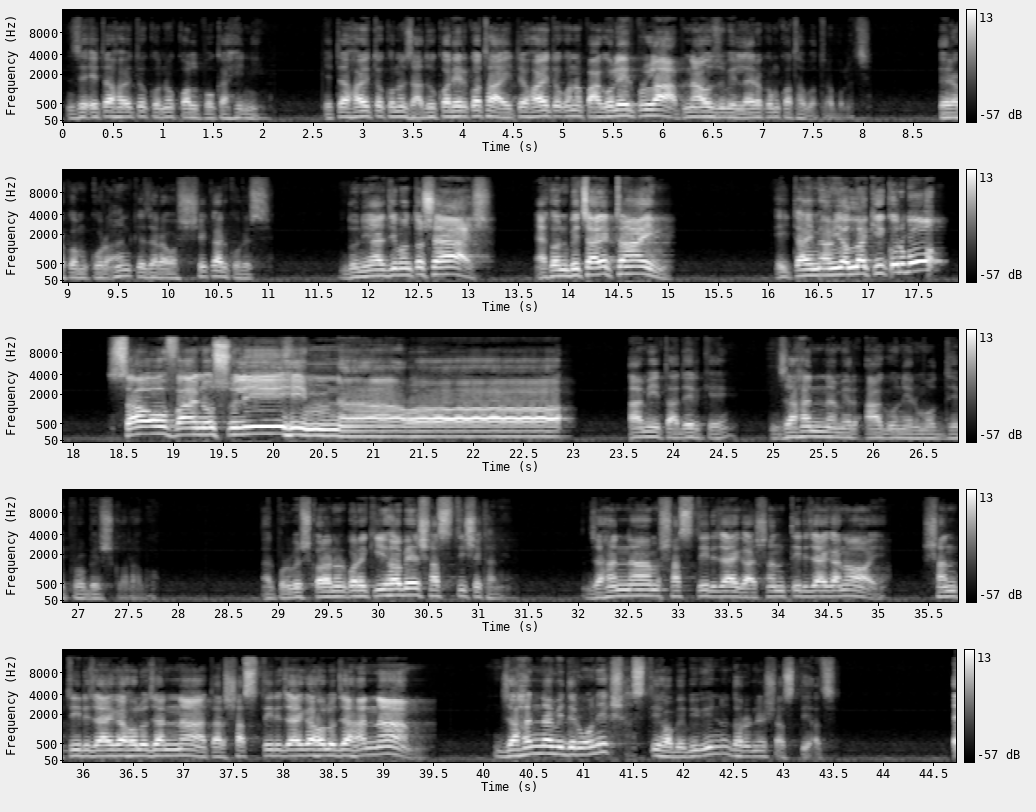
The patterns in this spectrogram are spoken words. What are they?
যে এটা হয়তো কোনো কল্পকাহিনী, এটা হয়তো কোনো জাদুকরের কথা, এটা হয়তো কোনো পাগলের প্রলাপ নাওজুবিল্লা এরকম কথাবার্তা বলেছে। এরকম কোরআনকে যারা অস্বীকার করেছে। দুনিয়ার জীবন তো শেষ। এখন বিচারের টাইম এই টাইমে আমি আল্লাহ কি করব। আমি তাদেরকে জাহান্নামের আগুনের মধ্যে প্রবেশ করাবো। আর প্রবেশ করানোর পরে কি হবে? শাস্তি সেখানে। জাহান্নাম শাস্তির জায়গা, শান্তির জায়গা নয়। শান্তির জায়গা হলো জান্নাত, আর শাস্তির জায়গা হলো জাহান্নাম। জাহান্নামীদের অনেক শাস্তি হবে, বিভিন্ন ধরনের শাস্তি আছে।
